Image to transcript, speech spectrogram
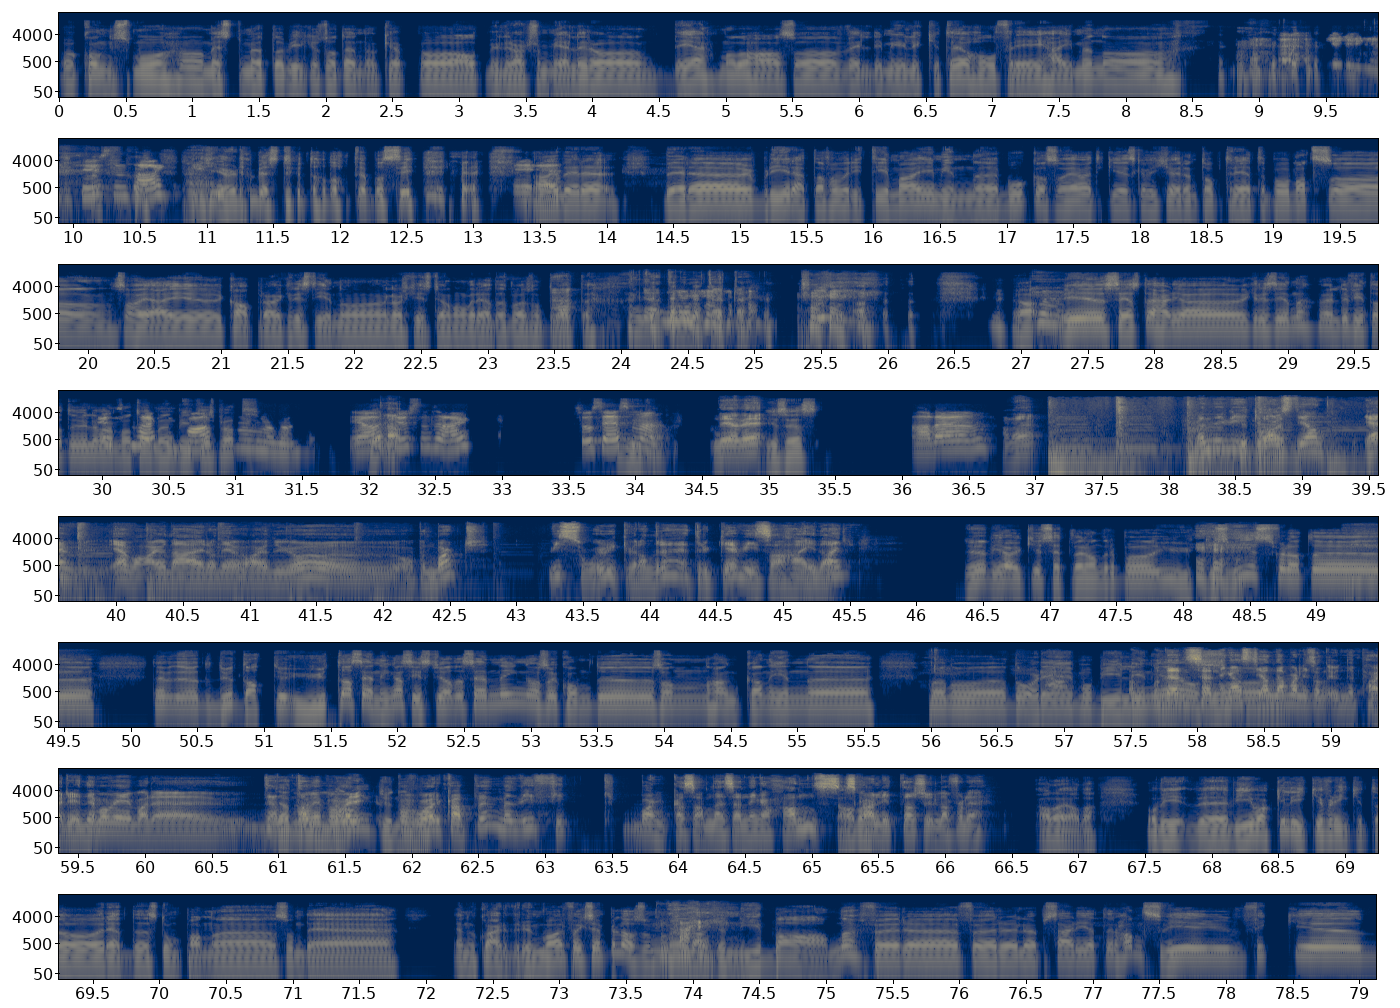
og Kongsmo og mestermøte og Birkus.no-cup og alt mulig rart som gjelder. Og det må du ha så veldig mye lykke til. og Hold fred i heimen og Tusen takk. gjør det beste ut av det, holdt jeg på å si. Nei, dere, dere blir et av favoritteama i min eh, bok. Også, jeg vet ikke, Skal vi kjøre en topp tre etterpå, Mats, så, så har jeg kapra Kristine og Lars Kristian allerede. Bare sånn at du Ja. vet det. Ja, Vi ses til helga, Kristine. Veldig fint at du ville være med og ta med en bit Ja, Ja. tusen takk. Så ses vi. Det gjør vi. Vi ses. Ha det. Ha det. Men i Vikedal, Stian. Jeg, jeg var jo der, og det var jo du òg, åpenbart. Vi så jo ikke hverandre. Jeg tror ikke vi sa hei der. Du, vi har jo ikke sett hverandre på ukevis, for at det, du datt jo ut av sendinga sist vi hadde sending, og så kom du sånn hankende inn øh, på noe dårlig Ja, mobillinje. Og den sendinga, så- Stian, den var litt sånn under pari. Det må vi bare Den, Den tar vi på, på vår kappe, men vi fikk banka sammen den sendinga. Hans Ja skal ha litt av skylda for det. Ja da, ja da. Og vi, vi var ikke like flinke til å redde stumpene som det NOK Elverum var, for eksempel, da, som Nei. lagde en ny bane før, eh, før løpshelg etter hans. Vi fikk uh,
